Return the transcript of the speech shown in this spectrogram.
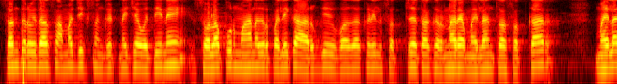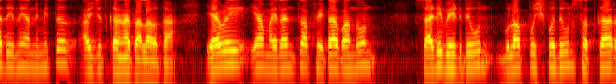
संत रोहिदास सामाजिक संघटनेच्या वतीने सोलापूर महानगरपालिका आरोग्य विभागाकडील स्वच्छता करणाऱ्या महिलांचा सत्कार महिला दिनानिमित्त आयोजित करण्यात आला होता. यावेळी या महिलांचा फेटा बांधून साडी भेट देऊन गुलाब पुष्प देऊन सत्कार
